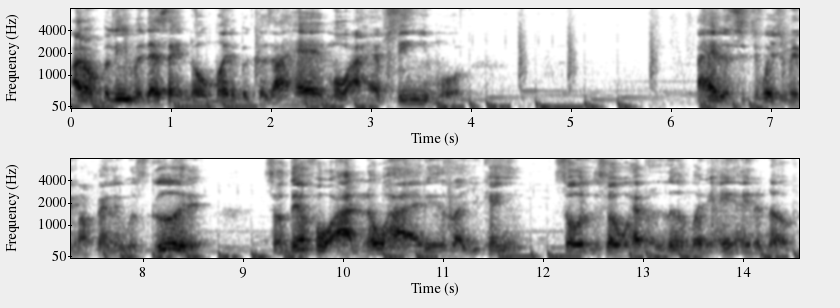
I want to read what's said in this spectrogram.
I don't believe it. That ain't no money because I had more. I have seen more. I had a situation, me and my family was good. So therefore I know how it is. Like you can't so so having a little money ain't ain't enough.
